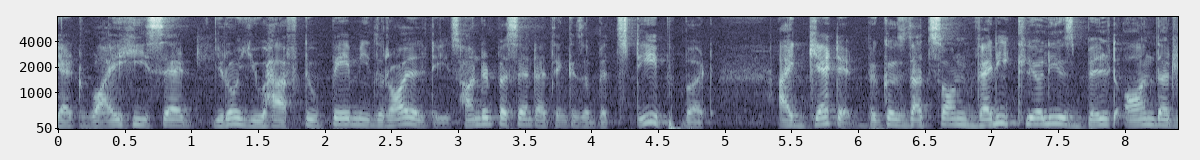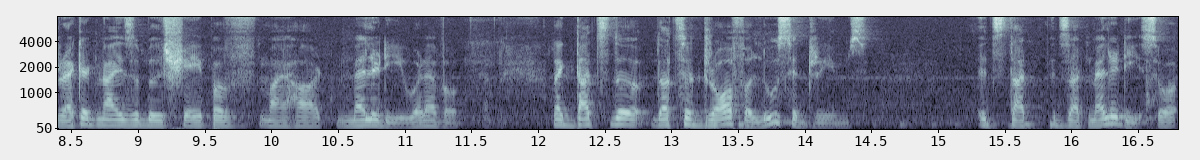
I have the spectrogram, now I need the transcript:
get why he said, you know, you have to pay me the royalties. Hundred percent I think is a bit steep, but I get it because that song very clearly is built on that recognizable shape of my heart melody, whatever. Like that's the that's the draw for lucid dreams. It's that it's that melody. So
